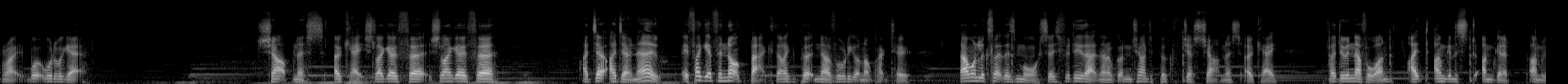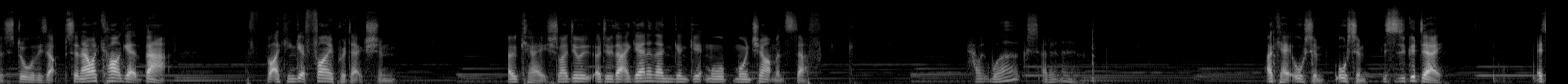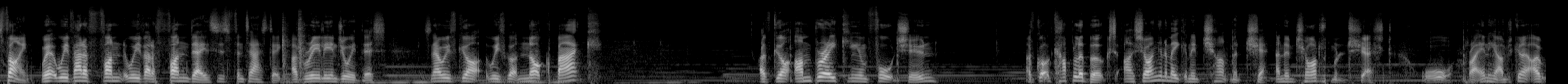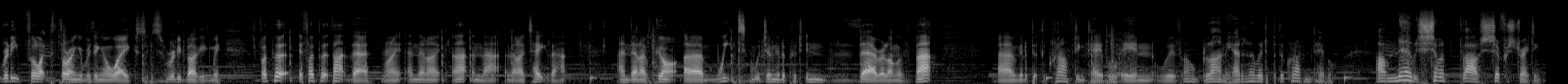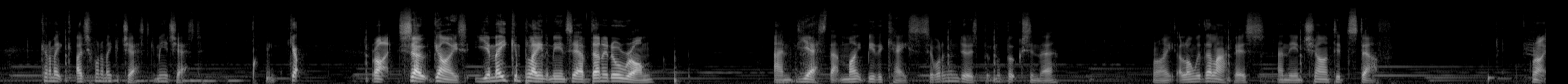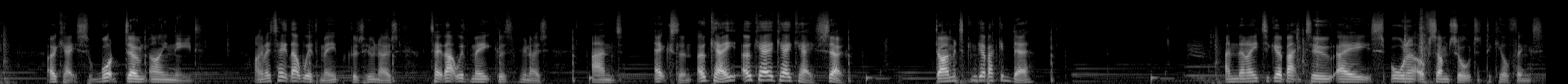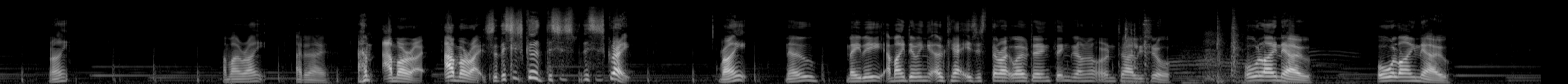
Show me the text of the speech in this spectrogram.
Right, what, what do we get? Sharpness. Okay, shall I go for? Shall I go for? I don't. I don't know. If I get for knockback, then I can put. No, I've already got knockback too. That one looks like there's more. So if we do that, then I've got an enchanted book of just sharpness. Okay. If I do another one, I, I'm gonna. I'm gonna. I'm gonna store these up. So now I can't get that, but I can get fire protection. Okay. Shall I do? I do that again, and then I can get more more enchantment stuff. How it works? I don't know. Okay. Awesome. Awesome. This is a good day. It's fine. we we've had a fun. We've had a fun day. This is fantastic. I've really enjoyed this. So now we've got we've got knockback. I've got unbreaking and fortune. I've got a couple of books. Uh, so I'm going to make an enchantment chest. An enchantment chest. Oh, right in. I'm just going to. I really feel like throwing everything away because it's really bugging me. So if I put if I put that there, right, and then I that and that, and then I take that, and then I've got um, wheat, which I'm going to put in there along with that. Uh, I'm going to put the crafting table in with. Oh, blimey! I don't know where to put the crafting table. Oh no! It's so oh, so frustrating. Can I make? I just want to make a chest. Give me a chest. Thank. Right. So, guys, you may complain at me and say I've done it all wrong. And yes, that might be the case. So what I'm going to do is put my books in there, right, along with the lapis and the enchanted stuff. Right. Okay. So what don't I need? I'm going to take that with me because who knows? Take that with me because who knows? And excellent. Okay. Okay. Okay. Okay. So diamonds can go back in there. And then I need to go back to a spawner of some sort to kill things. Right? Am I right? I don't know. Am, am I right? Am I right? So this is good. This is this is great. Right? No? Maybe? Am I doing it okay? Is this the right way of doing things? I'm not entirely sure. All I know, all I know,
